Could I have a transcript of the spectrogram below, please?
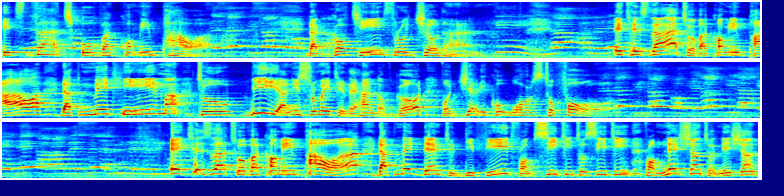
It's that overcoming power that got him through Jordan. It is that overcoming power that made him to be an instrument in the hand of God for Jericho walls to fall. It is that overcoming power that made them to defeat from city to city, from nation to nation,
